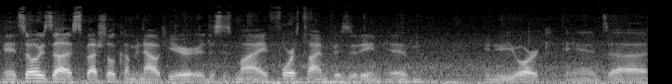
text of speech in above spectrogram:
And it's always uh, special coming out here. This is my fourth time visiting him in New York, and uh,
